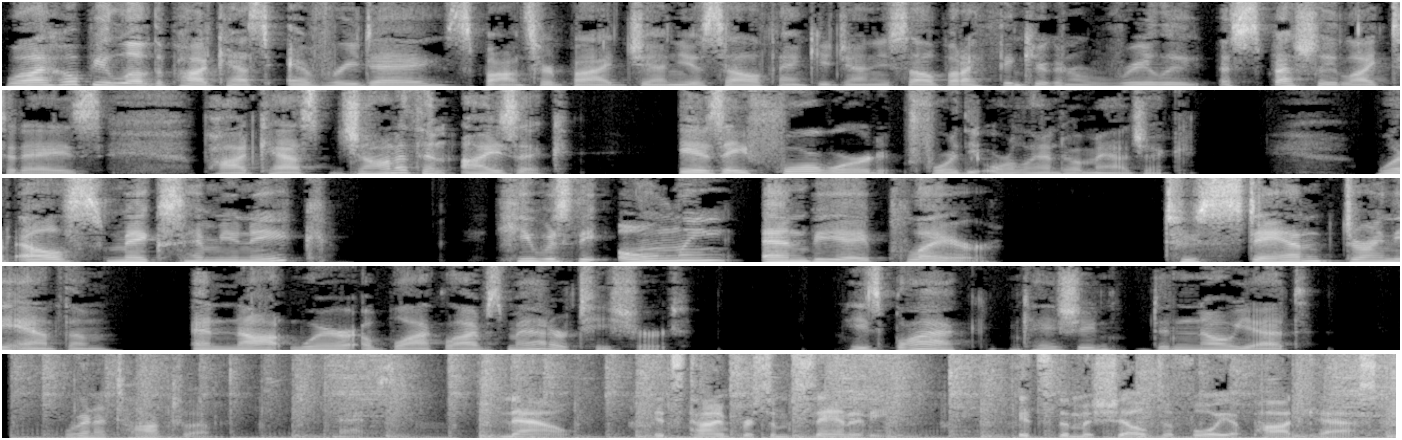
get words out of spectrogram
Well, I hope you love the podcast every day, sponsored by Genucel. Thank you, Genucel. But I think you're going to really, especially like today's podcast. Jonathan Isaac is a forward for the Orlando Magic. What else makes him unique? He was the only NBA player to stand during the anthem and not wear a Black Lives Matter t shirt. He's black, in case you didn't know yet. We're going to talk to him. Now, it's time for some sanity. It's the Michele Tafoya podcast.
